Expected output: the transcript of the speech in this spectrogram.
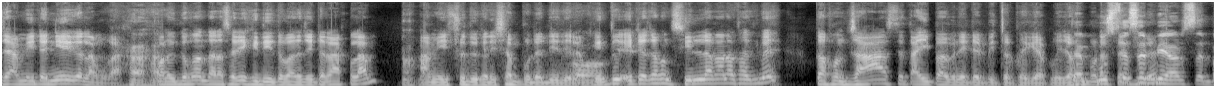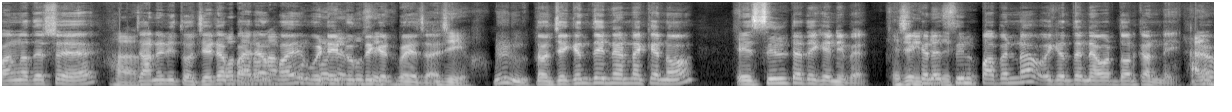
যে আমি এটা নিয়ে গেলাম গা। হ্যাঁ, হ্যাঁ। অনেক দোকানদার আছে রেখে দিতে পারে যেটা রাখলাম আমি শুধু খালি শ্যাম্পুটা দিয়ে দিলাম। কিন্তু এটা যখন সিল লাগানো থাকবে তখন যা আছে তাই পাবেন এটার ভিতর থেকে আপনি। যখন বুঝতেছেন ভিউয়ার্স বাংলাদেশে হ্যাঁ। জানেনই তো যেটা বাইরে হয় ওইটাই ডুপ্লিকেট হয়ে যায়। জি। তো যেখান থেকে নেন না কেন এই সিলটা দেখে নেবেন। যেখানে সিল পাবেন না ওইখান থেকে নেওয়ার দরকার নেই। আর হ্যাঁ,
